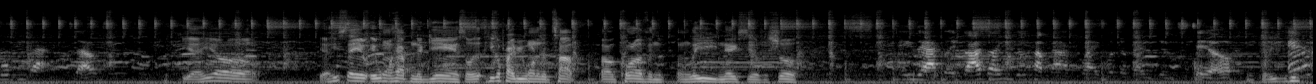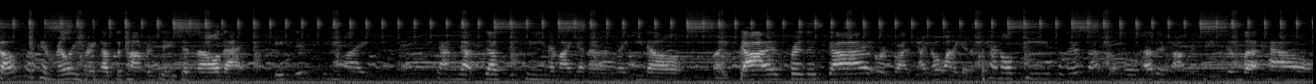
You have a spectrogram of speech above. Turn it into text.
we'll be back. So Yeah, he uh, yeah, he said it won't happen again, so he could probably be one of the top uh, corners in the league next year for sure. exactly. So I feel like he will come back like with a vengeance too. He- And it also can really bring up the conversation though that it did seem like he kind of got stuck between am I gonna like you know like dive for this guy or do I, I don't want to get a penalty so there's that's a whole other conversation but how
